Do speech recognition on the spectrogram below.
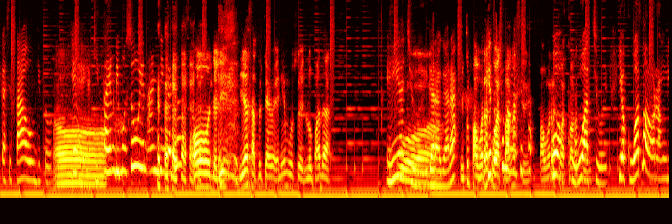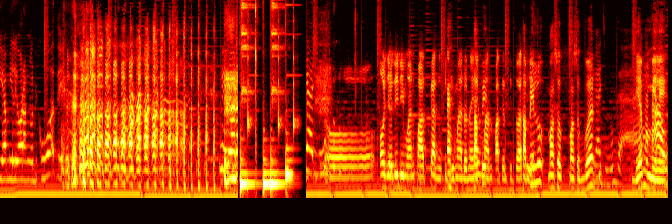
dikasih tahu gitu Oh. eh ya kita yang dimusuhin anjing gak jelas Oh, jadi dia satu cewek ini musuhin lu pada. Iya cuy Wah. gara-gara Itu powernya Kita kuat cuma banget, ngasih cuy. Powernya wah kuat, banget. kuat cuy ya kuat lah orang dia milih orang lebih kuat ya milih orang Ya, anjing. Oh, oh jadi dimanfaatkan si Eh, primadona ini tapi- memanfaatkan situasi. Tapi ya? lu maksud maksud gue juga dia memilih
